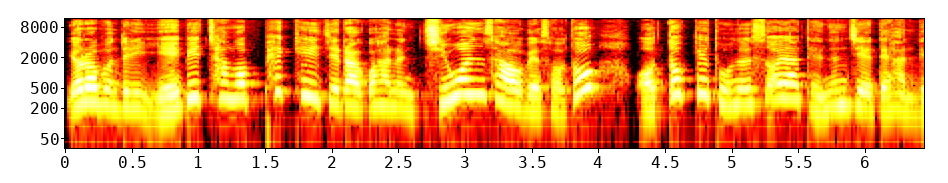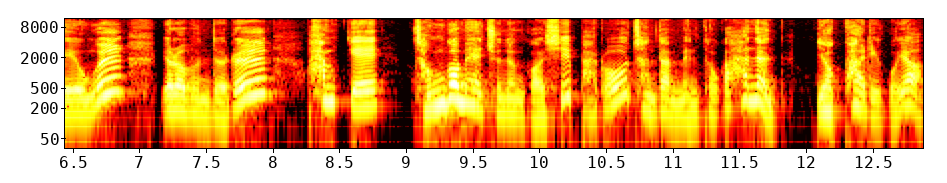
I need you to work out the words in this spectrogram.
여러분들이 예비 창업 패키지라고 하는 지원 사업에서도 어떻게 돈을 써야 되는지에 대한 내용을 여러분들을 함께 점검해 주는 것이 바로 전담 멘토가 하는 역할이고요.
